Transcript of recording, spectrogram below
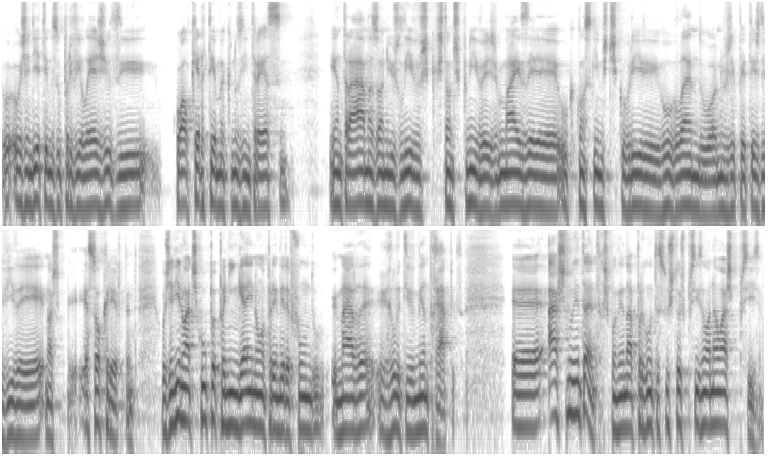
hoje em dia temos o privilégio de qualquer tema que nos interesse entre a Amazon e os livros que estão disponíveis, mais é o que conseguimos descobrir googlando ou nos GPTs da vida é, nós, é só querer. Portanto, hoje em dia não há desculpa para ninguém não aprender a fundo nada relativamente rápido. Uh, acho, no entanto, respondendo à pergunta se os gestores precisam ou não, acho que precisam.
